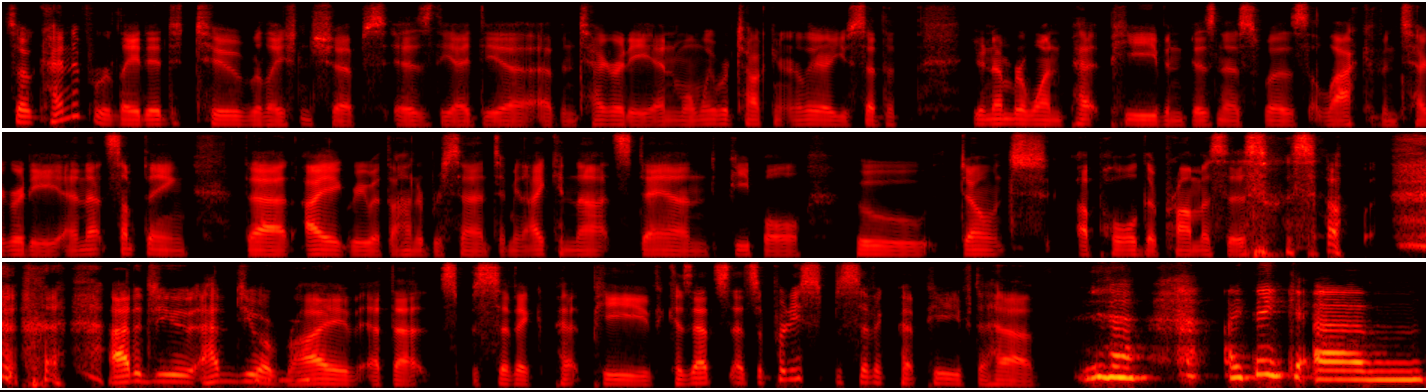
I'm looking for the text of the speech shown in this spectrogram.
So, kind of related to relationships is the idea of integrity. And when we were talking earlier, you said that your number one pet peeve in business was a lack of integrity. And that's something that I agree with 100%. I mean, I cannot stand people who don't uphold their promises. so, how did you how did you mm-hmm. arrive at that specific pet peeve? Because that's that's a pretty specific pet peeve to have. Yeah, I think um,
